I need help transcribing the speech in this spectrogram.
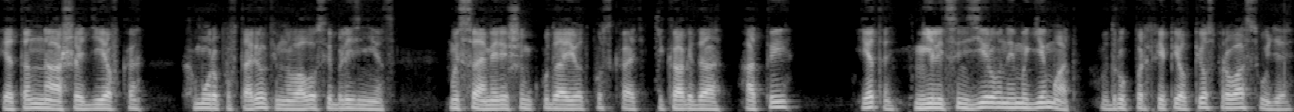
«Это наша девка», — хмуро повторил темноволосый близнец. «Мы сами решим, куда ее отпускать и когда. А ты...» «Это нелицензированный магемат. Вдруг прохрипел пес правосудия,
